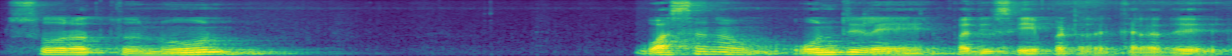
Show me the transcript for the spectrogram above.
சூரத்து நூன் வசனம் ஒன்றிலே பதிவு செய்யப்பட்டிருக்கிறது.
